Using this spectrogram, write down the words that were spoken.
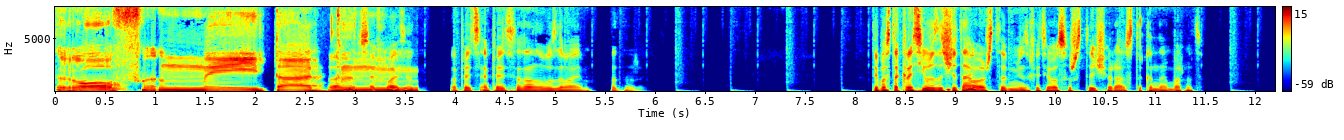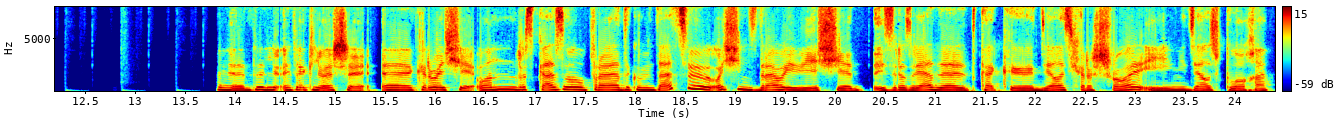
ров, нейтат. Ладно, все, хватит. Опять, опять сатану вызываем. Ты просто красиво зачитала, что мне захотелось слушать еще раз, только наоборот. Это, это Леша. Э, короче, он рассказывал про документацию очень здравые вещи из разряда, как э, делать хорошо и не делать плохо.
